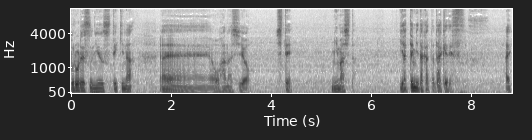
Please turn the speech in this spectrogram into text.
プロレスニュース的な、えー、お話をしてみました。やってみたかっただけです。はい。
